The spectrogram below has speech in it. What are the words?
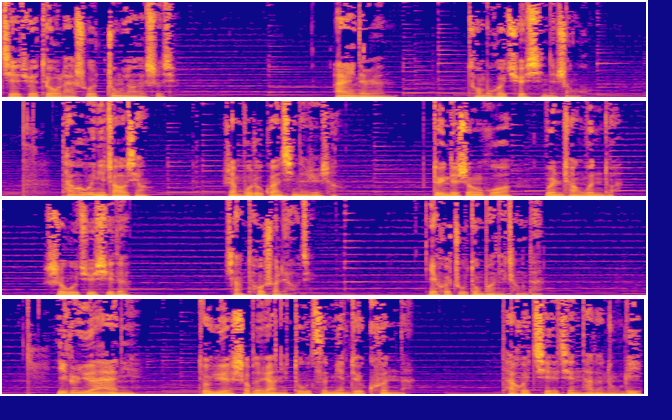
解决对我来说重要的事情。爱你的人，从不会缺席你的生活。他会为你着想，忍不住关心你的日常，对你的生活问长问短，事无巨细的想透彻了解，也会主动帮你承担。一个人越爱你，就越舍不得让你独自面对困难，他会竭尽他的努力，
